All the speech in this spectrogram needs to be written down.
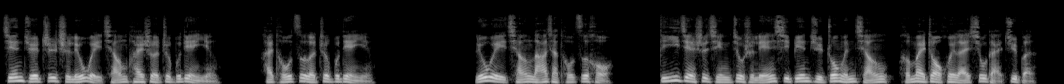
坚决支持刘伟强拍摄这部电影，还投资了这部电影。刘伟强拿下投资后，第一件事情就是联系编剧庄文强和麦兆辉来修改剧本。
